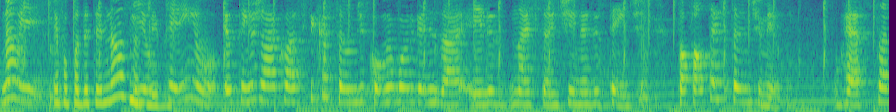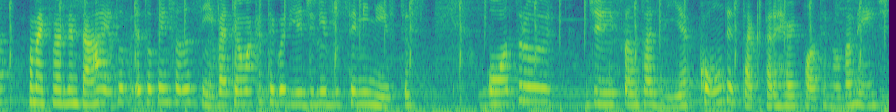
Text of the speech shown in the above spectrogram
Não, e, Eu vou poder terminar os E meus eu livros. tenho, eu tenho já a classificação de como eu vou organizar eles na estante inexistente. Só falta a estante mesmo. O resto tá. Como é que tu vai organizar? Ah, eu tô, eu tô pensando assim: vai ter uma categoria de livros feministas, outro de fantasia, com destaque para Harry Potter novamente,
